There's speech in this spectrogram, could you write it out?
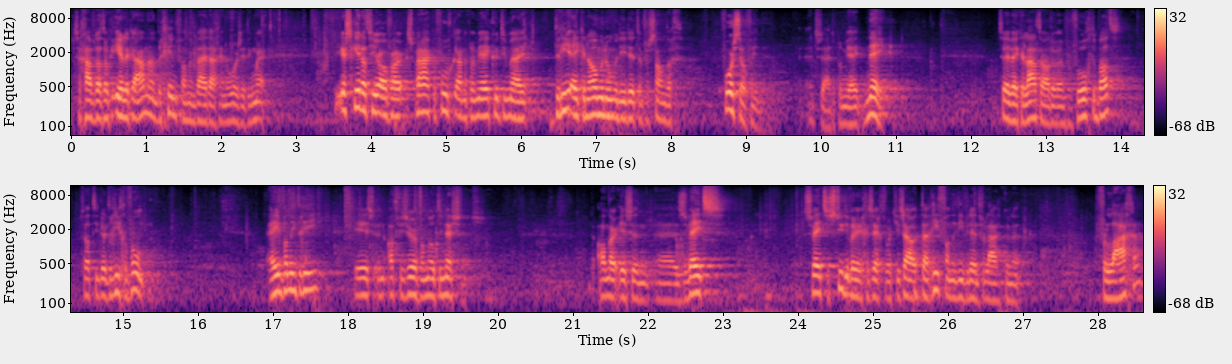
Ze gaven dat ook eerlijk aan aan het begin van hun bijdrage in de hoorzitting. Maar de eerste keer dat we hierover spraken vroeg ik aan de premier... kunt u mij drie economen noemen die dit een verstandig voorstel vinden? En toen zei de premier nee. Twee weken later hadden we een vervolgdebat. Toen had hij er drie gevonden. Een van die drie is een adviseur van multinationals. De ander is een uh, Zweeds, Zweedse studie waarin gezegd wordt... je zou het tarief van de dividendverlaging kunnen verlagen.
